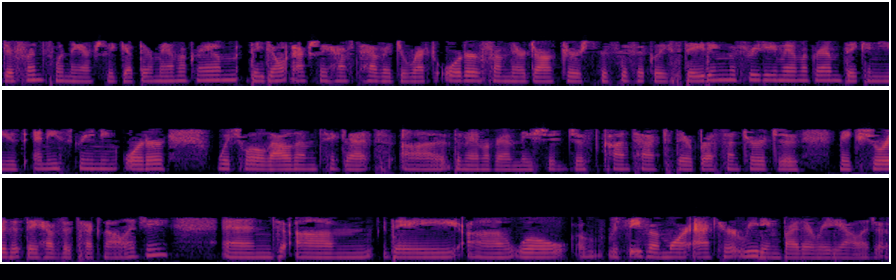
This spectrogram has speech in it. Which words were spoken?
difference when they actually get their mammogram. They don't actually have to have a direct order from their doctor specifically stating the 3D mammogram. They can use any screening order which will allow them to get uh, the mammogram. They should just contact their breast center to make sure that they have the technology and um, they uh, will receive a more accurate reading by their radiologist.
